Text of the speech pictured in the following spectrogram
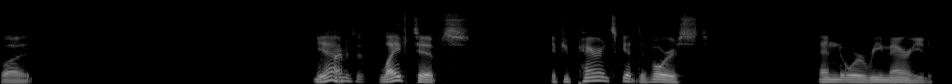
But What yeah, time is it? life tips. If your parents get divorced and or remarried,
